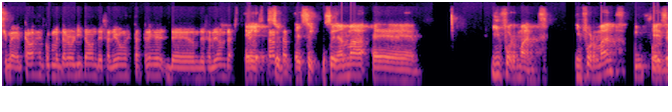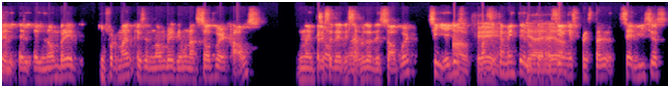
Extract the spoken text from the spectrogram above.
que me acabas de comentar ahorita donde salieron estas tres, de donde salieron las tres eh, startups? Se, se, llama eh, Informant. Informant, es el, el, nombre, Informant es el nombre de una software house una empresa de desarrollo de software. Sí, ellos ah, básicamente lo que hacían es prestar servicios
